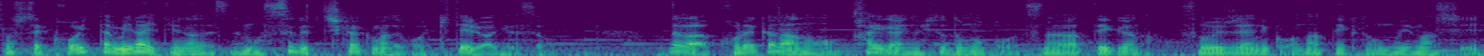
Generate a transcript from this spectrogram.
そしてこういった未来っていうのはですねもうすぐ近くまでこう来ているわけですよ。だからこれからの海外の人ともこうつながっていくようなそういう時代にこうなっていくと思いますし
